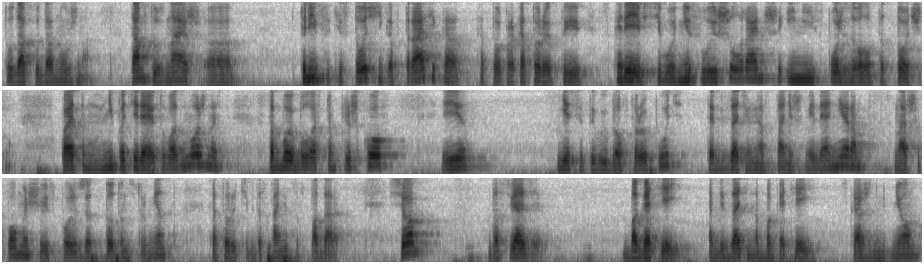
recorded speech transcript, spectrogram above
туда, куда нужно. Там ты узнаешь 30 источников трафика, про которые ты, скорее всего, не слышал раньше и не использовал это точно. Поэтому не потеряй эту возможность. С тобой был Артем Плюшков. И если ты выбрал второй путь, ты обязательно станешь миллионером с нашей помощью, используя тот инструмент, который тебе достанется в подарок. Все, до связи. Богатей, обязательно богатей с каждым днем,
